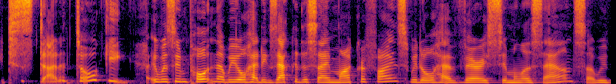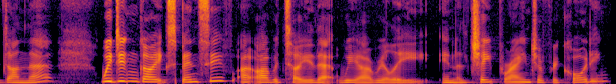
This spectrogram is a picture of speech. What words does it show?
we just started talking. It was important that we all had exactly the same microphones. We'd all have very similar sounds, so we've done that. We didn't go expensive. I, I would tell you that we are really in a cheap range of recording.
